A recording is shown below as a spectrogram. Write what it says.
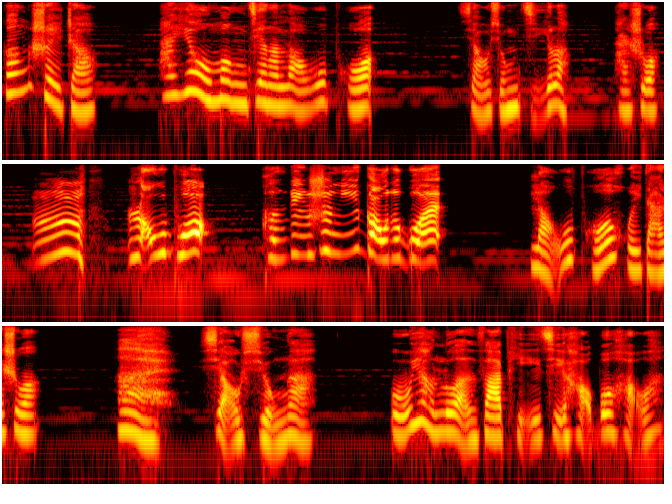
刚睡着，他又梦见了老巫婆。小熊急了，他说：“嗯，老巫婆，肯定是你搞的鬼。”老巫婆回答说：“哎，小熊啊，不要乱发脾气，好不好啊？”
